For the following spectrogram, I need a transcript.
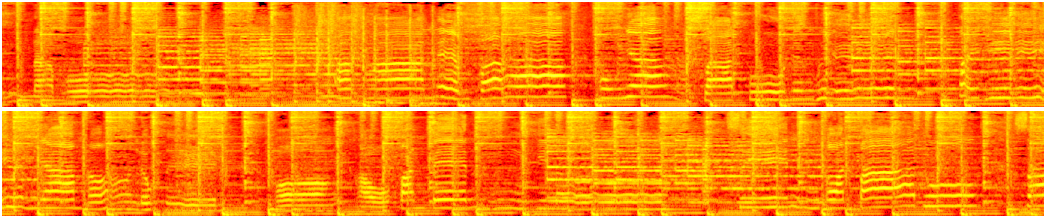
นย์นาโพาสตร์ปูหนึ่งพื้นใต้ทียมยามนอนลุกตื่นของเขาปั้นเป็นกิโลสิ้นก่อนป้าทุกสา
